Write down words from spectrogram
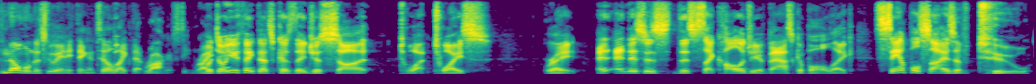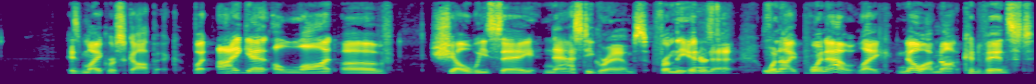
no one was doing anything until like that Rockets team, right? But don't you think that's because they just saw it twi- twice, right? And, and this is the psychology of basketball. Like sample size of two is microscopic, but I hmm. get a lot of, shall we say, nasty grams from the internet when I point out, like, no, I'm not convinced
